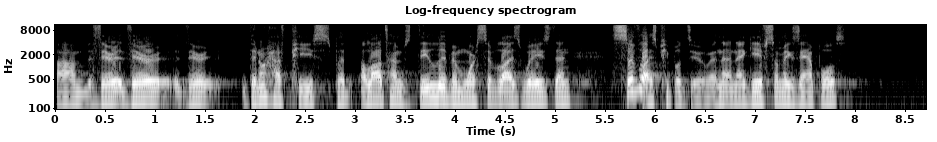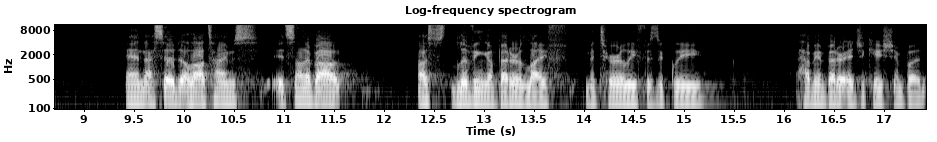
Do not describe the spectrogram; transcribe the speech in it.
um, they're, they're, they're, they don't have peace, but a lot of times they live in more civilized ways than civilized people do. And, and I gave some examples. And I said a lot of times it's not about us living a better life materially, physically, having a better education, but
